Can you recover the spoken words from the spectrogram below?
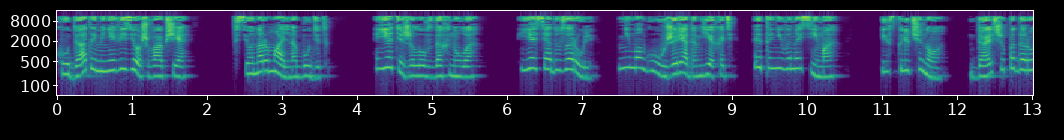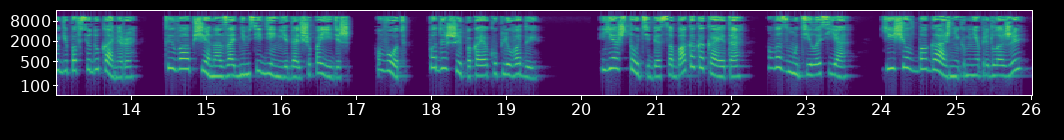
Куда ты меня везешь вообще?» «Все нормально будет». Я тяжело вздохнула. «Я сяду за руль. Не могу уже рядом ехать. Это невыносимо». «Исключено. Дальше по дороге повсюду камеры. Ты вообще на заднем сиденье дальше поедешь. Вот, подыши, пока я куплю воды». «Я что, тебе собака какая-то?» Возмутилась я. «Еще в багажник мне предложи».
